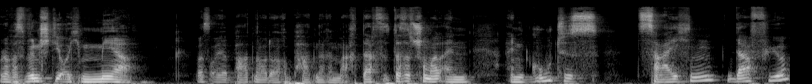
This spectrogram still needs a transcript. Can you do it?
Oder was wünscht ihr euch mehr, was euer Partner oder eure Partnerin macht? Das, das ist schon mal ein, ein gutes Zeichen dafür,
